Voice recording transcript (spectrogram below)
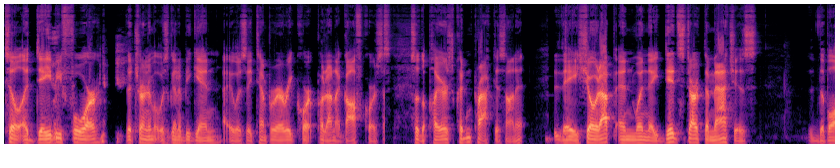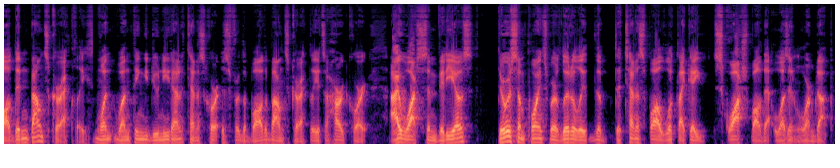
till a day before the tournament was going to begin. It was a temporary court put on a golf course, so the players couldn't practice on it. They showed up, and when they did start the matches, the ball didn't bounce correctly. One one thing you do need on a tennis court is for the ball to bounce correctly. It's a hard court. I watched some videos. There were some points where literally the, the tennis ball looked like a squash ball that wasn't warmed up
